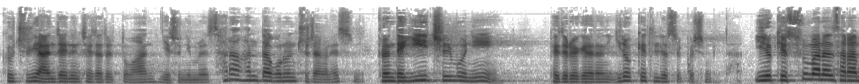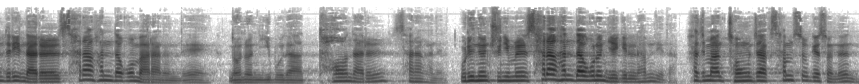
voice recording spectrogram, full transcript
그 주위에 앉아 있는 제자들 또한 예수님을 사랑한다고는 주장을 했습니다. 그런데 이 질문이 베드로에게는 이렇게 들렸을 것입니다. 이렇게 수많은 사람들이 나를 사랑한다고 말하는데 너는 이보다 더 나를 사랑하는. 우리는 주님을 사랑한다고는 얘기를 합니다. 하지만 정작 삶 속에서는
